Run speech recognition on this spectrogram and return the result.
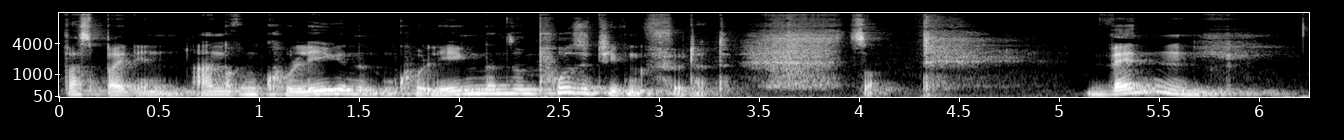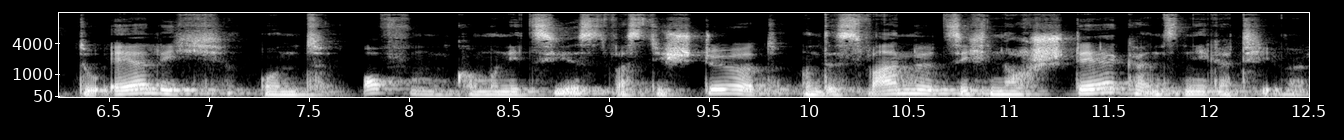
was bei den anderen Kolleginnen und Kollegen dann so im Positiven geführt hat. So. Wenn du ehrlich und offen kommunizierst, was dich stört und es wandelt sich noch stärker ins Negative,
